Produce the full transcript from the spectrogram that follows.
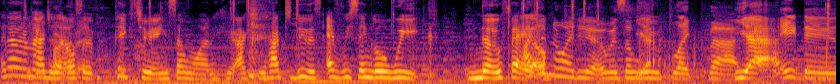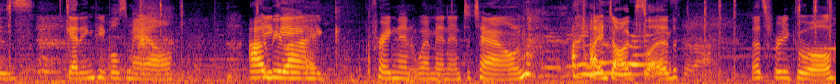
And I would imagine that also picturing someone who actually had to do this every single week, no fail. I had no idea it was a Yeah. loop like that. Yeah. Eight days, getting people's mail. I would be taking like, pregnant women into town I by know, dog right? sled. That's pretty cool.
